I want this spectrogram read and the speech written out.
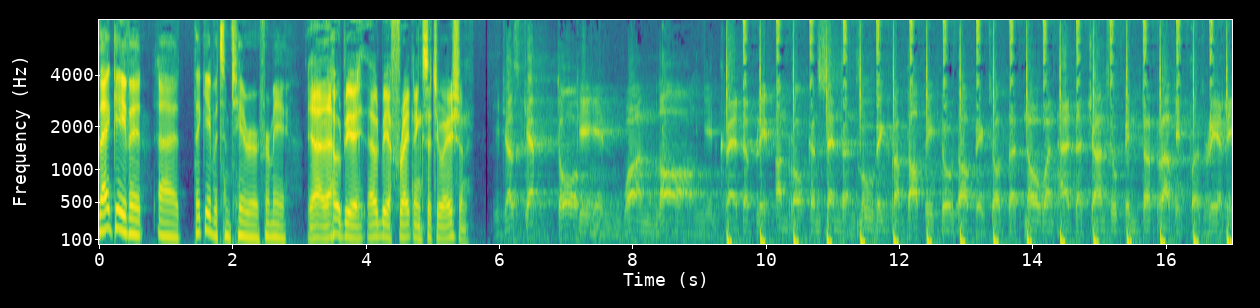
that gave it uh, that gave it some terror for me. Yeah, that would be a, that would be a frightening situation. He just kept talking in one long, incredibly unbroken sentence, moving from topic to topic so that no one had the chance to interrupt. It was really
